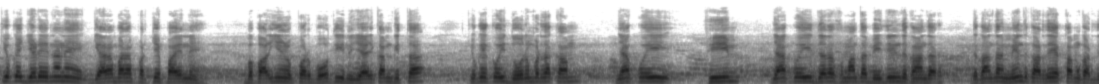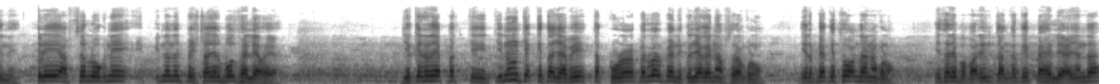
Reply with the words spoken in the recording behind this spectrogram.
ਕਿਉਂਕਿ ਜਿਹੜੇ ਇਹਨਾਂ ਨੇ 11 12 ਪਰਚੇ ਪਾਏ ਨੇ, ਵਪਾਰੀਆਂ ਦੇ ਉੱਪਰ ਬਹੁਤ ਹੀ ਨਜਾਇਜ਼ ਕੰਮ ਕੀਤਾ, ਕਿਉਂਕਿ ਕੋਈ 2 ਨੰਬਰ ਦਾ ਕੰਮ ਜਾਂ ਕੋਈ ਫੀਮ ਜਾਂ ਕੋਈ ਇੱਦਾਂ ਦਾ ਸਮਾਨ ਤਾਂ ਵੇਚਦੇ ਨਹੀਂ ਦੁਕਾਨਦਾਰ ਦੁਕਾਨਦਾਰ ਮਿਹਨਤ ਕਰਦੇ ਆ, ਕੰਮ ਕਰਦੇ ਨੇ। ਜਿਹੜੇ ਅਫਸਰ ਲੋਕ ਨੇ, ਇਹਨਾਂ ਦਾ ਭ੍ਰਿਸ਼ਟਾਚਾਰ ਬਹੁਤ ਫੈਲਿਆ ਹੋਇਆ। ਜੇ ਇਹਨਾਂ ਦੇ ਆਪਾਂ ਇਹਨਾਂ ਨੂੰ ਚੈੱਕ ਕੀਤਾ ਜਾਵੇ ਤਾਂ ਕਰੋੜਾਂ ਰੁਪਏ ਰੁਪਏ ਨਿਕਲ ਜਾਏਗਾ ਇਹਨਾਂ ਅਫਸਰਾਂ ਕੋਲੋਂ। ਇਹ ਰੁਪਇਆ ਕਿੱਥੋਂ ਆਉਂਦਾ ਇਹਨਾਂ ਕੋਲੋਂ? ਇਹ ਸਾਰੇ ਵਪਾਰੀ ਨੂੰ ਤੰਗ ਕਰਕੇ ਪੈਸੇ ਲਿਆ ਜਾਂਦਾ।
